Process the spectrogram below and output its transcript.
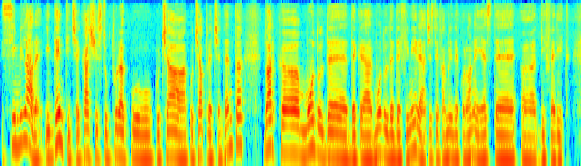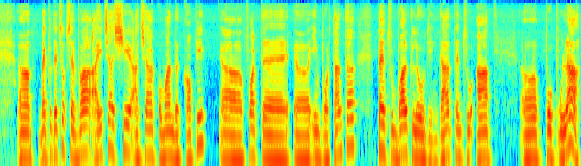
similare, identice ca și structură cu, cu, cea, cu cea precedentă, doar că modul de, de creare, modul de definire a acestei familii de coloane este uh, diferit. Uh, mai puteți observa aici și acea comandă copy, uh, foarte uh, importantă pentru bulk loading, da? pentru a uh, popula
